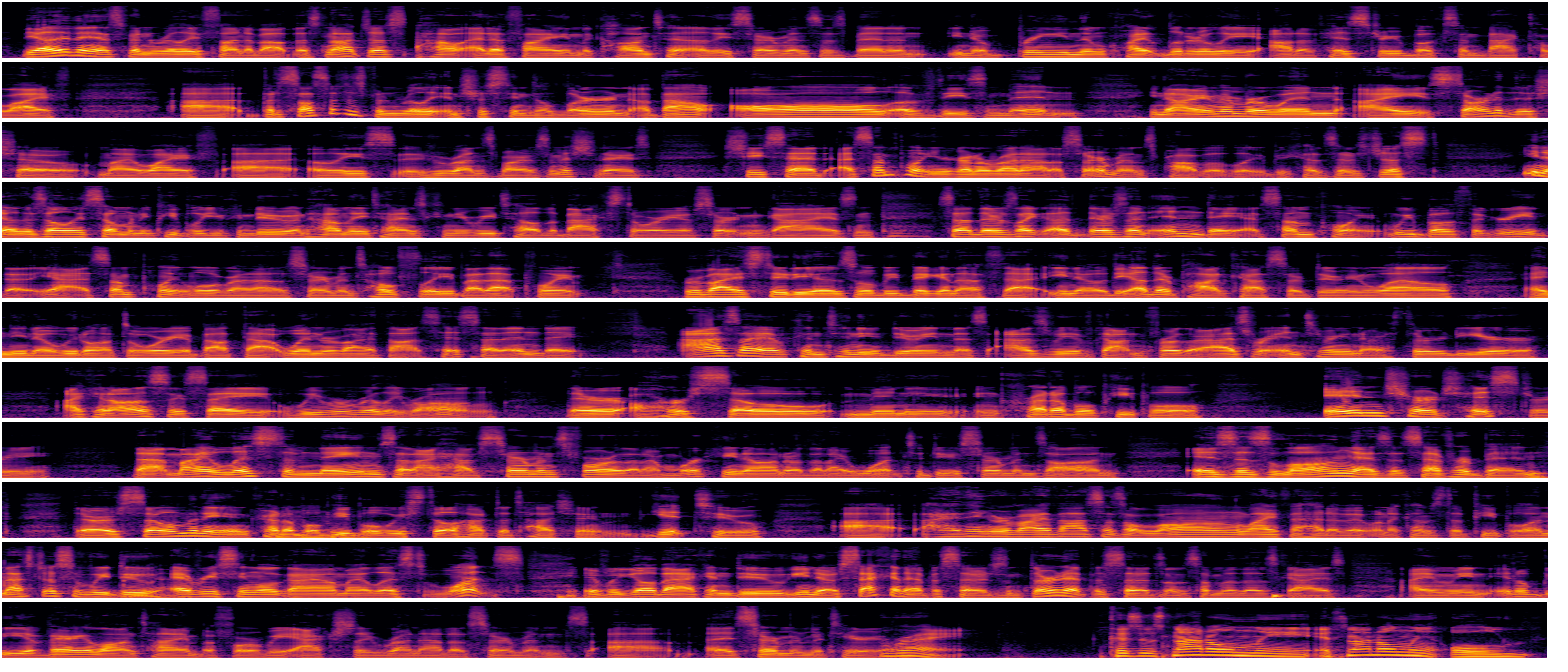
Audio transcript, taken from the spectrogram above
The other thing that's been really fun about this, not just how edifying the content of these sermons has been and, you know, bringing them quite literally out of history books and back to life, uh, but it's also just been really interesting to learn about all of these men. You know, I remember when I started this show, my wife, uh, Elise, who runs Martyrs and Missionaries, she said, at some point you're going to run out of sermons probably because there's just, you know, there's only so many people you can do, and how many times can you retell the backstory of certain guys? And so there's like a there's an end date at some point. We both agreed that yeah, at some point we'll run out of sermons. Hopefully by that point, Revive Studios will be big enough that you know the other podcasts are doing well, and you know we don't have to worry about that when Revive Thoughts hits that end date. As I have continued doing this, as we have gotten further, as we're entering our third year, I can honestly say we were really wrong. There are so many incredible people in church history that my list of names that I have sermons for, that I'm working on, or that I want to do sermons on is as long as it's ever been. There are so many incredible people we still have to touch and get to. Uh, I think Revive Thoughts has a long life ahead of it when it comes to people, and that's just if we do Yeah. every single guy on my list once. If we go back and do, you know, second episodes and third episodes on some of those guys, I mean, it'll be a very long time before we actually run out of sermons, um, uh, sermon material. Right. Because it's not only it's not only old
